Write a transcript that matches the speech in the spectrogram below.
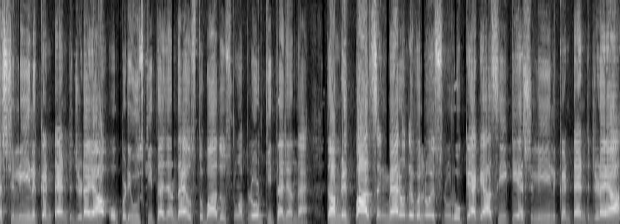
ਅਸ਼ਲੀਲ ਕੰਟੈਂਟ ਜਿਹੜਾ ਆ, ਉਹ ਪ੍ਰੋਡਿਊਸ ਕੀਤਾ ਜਾਂਦਾ ਹੈ। ਉਸ ਤੋਂ ਬਾਅਦ ਉਸ ਨੂੰ ਅਪਲੋਡ ਕੀਤਾ ਜਾਂਦਾ ਹੈ। ਤਾਂ ਅਮਰਿਤਪਾਲ ਸਿੰਘ ਮਹਿਰੋਂ ਦੇ ਵੱਲੋਂ ਇਸ ਨੂੰ ਰੋਕਿਆ ਗਿਆ ਸੀ ਕਿ ਅਸ਼ਲੀਲ ਕੰਟੈਂਟ ਜਿਹੜਾ ਆ,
